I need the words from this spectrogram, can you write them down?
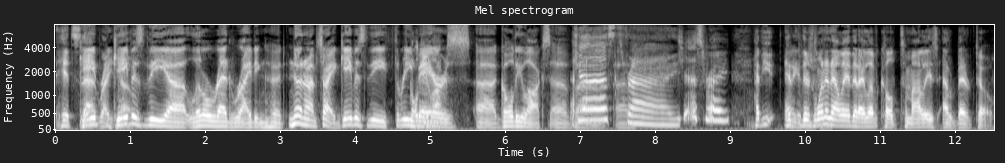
hits Gabe, that right Gabe now. is the uh, Little Red Riding Hood. No, no, I'm sorry. Gabe is the Three Goldilocks. Bears uh, Goldilocks of uh, just of- right. Just right. Have you? Have, there's one in LA that I love called Tamales Alberto,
